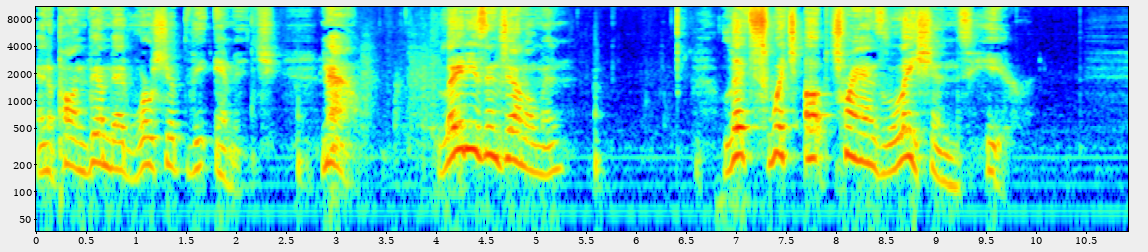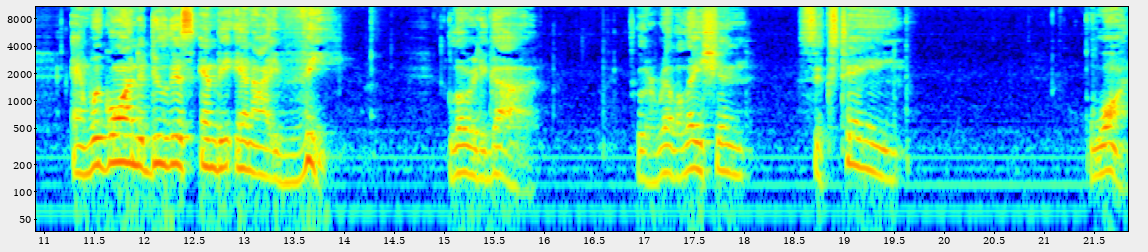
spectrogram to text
and upon them that worshiped the image. Now, ladies and gentlemen, let's switch up translations here. And we're going to do this in the NIV. Glory to God. Let's go to Revelation 16 1.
